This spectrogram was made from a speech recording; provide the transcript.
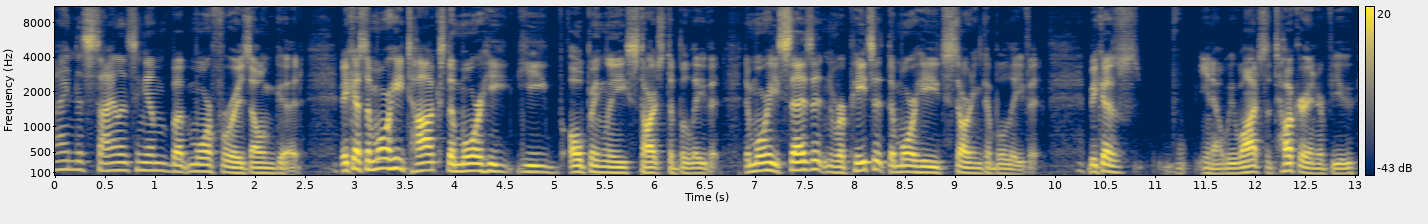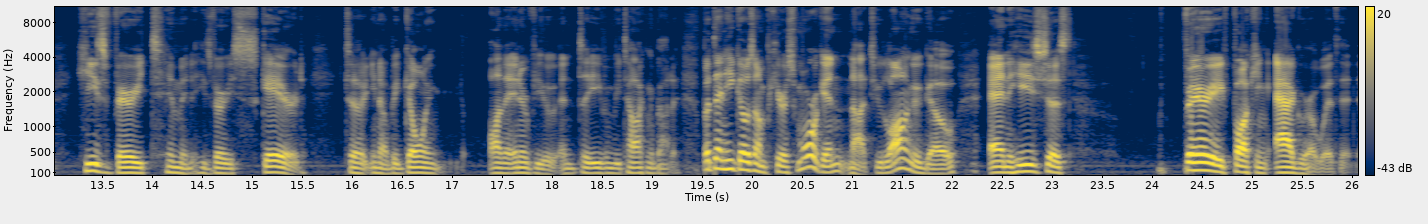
kind of silencing him, but more for his own good. Because the more he talks, the more he, he openly starts to believe it. The more he says it and repeats it, the more he's starting to believe it. Because, you know, we watched the Tucker interview, he's very timid, he's very scared to, you know, be going on the interview and to even be talking about it. But then he goes on Piers Morgan not too long ago, and he's just very fucking aggro with it.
